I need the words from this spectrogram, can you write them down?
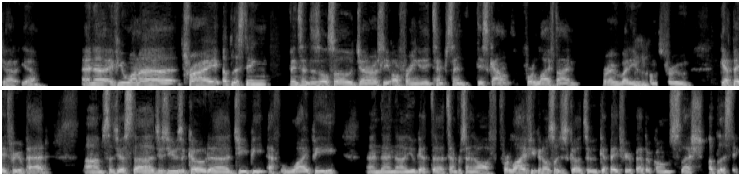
Got it yeah. And uh, if you want to try uplisting vincent is also generously offering a 10% discount for lifetime for everybody mm-hmm. who comes through get paid for your pad. Um, so just uh, just use a code uh, gpfyp and then uh, you get uh, 10% off. For life you can also just go to getpaidforyourpad.com slash uplisting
